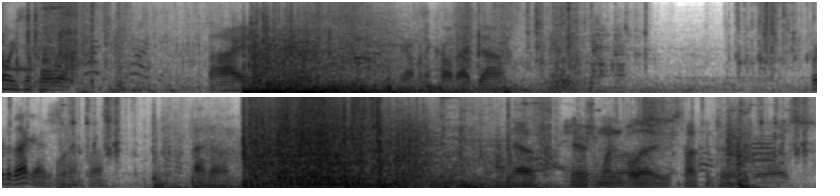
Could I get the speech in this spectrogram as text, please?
oh, he's a bullet. Nice. Here, I'm gonna crawl back down. Where did that guy just come from? I don't. Know. No, there's one below. He's talking to him. Gross.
